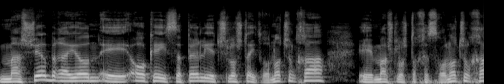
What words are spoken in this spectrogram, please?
מאשר ברעיון, אה, אוקיי, ספר לי את שלושת היתרונות שלך, אה, מה שלושת החסרונות שלך,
